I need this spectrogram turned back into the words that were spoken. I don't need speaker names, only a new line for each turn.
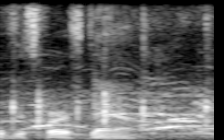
up this first down.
